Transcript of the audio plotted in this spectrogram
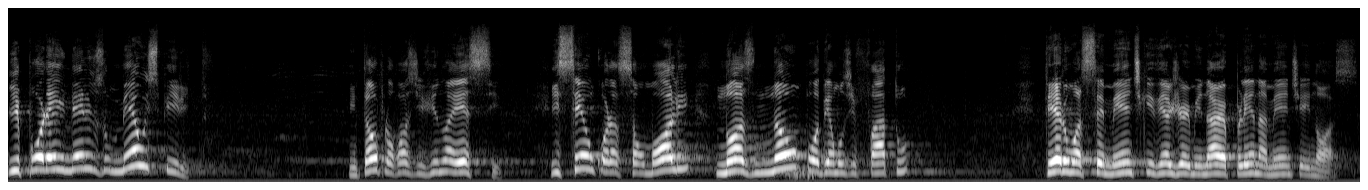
e porei neles o meu espírito. Então o propósito divino é esse. E sem um coração mole, nós não podemos de fato ter uma semente que venha germinar plenamente em nós.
